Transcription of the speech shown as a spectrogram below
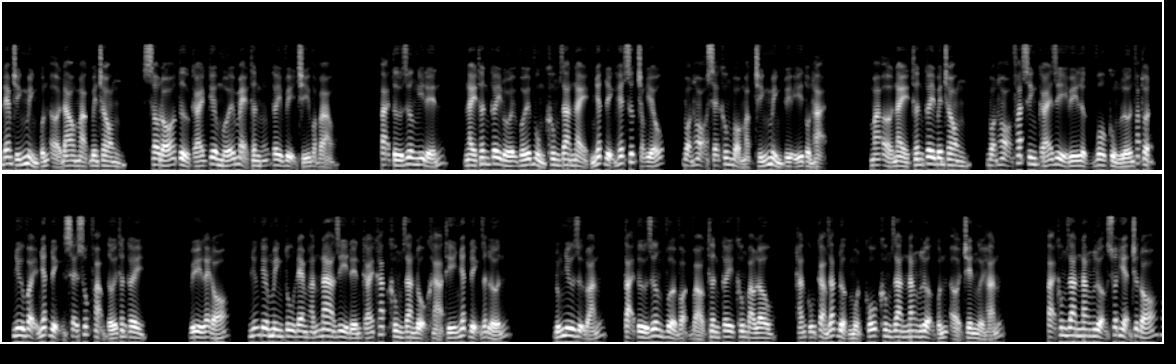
đem chính mình quấn ở đao mạc bên trong, sau đó từ cái kia mới mẹ thân cây vị trí vào vào. Tại từ dương nghĩ đến, này thân cây đối với vùng không gian này nhất định hết sức trọng yếu, bọn họ sẽ không bỏ mặc chính mình tùy ý tổn hại. Mà ở này thân cây bên trong, bọn họ phát sinh cái gì uy lực vô cùng lớn pháp thuật, như vậy nhất định sẽ xúc phạm tới thân cây. Vì lẽ đó, những kia minh tu đem hắn na di đến cái khác không gian độ khả thi nhất định rất lớn. Đúng như dự đoán, tại từ dương vừa vọt vào thân cây không bao lâu, hắn cũng cảm giác được một cỗ không gian năng lượng quấn ở trên người hắn tại không gian năng lượng xuất hiện trước đó,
